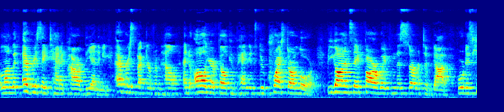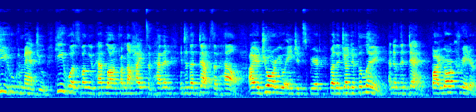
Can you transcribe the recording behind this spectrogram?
along with every satanic power of the enemy, every specter from hell, and all your fellow companions through Christ our Lord. Begone and stay far away from this servant of God, for it is he who commands you, he who has flung you headlong from the heights of heaven into the depths of hell. I adjure you, ancient spirit, by the judge of the living and of the dead, by your creator,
